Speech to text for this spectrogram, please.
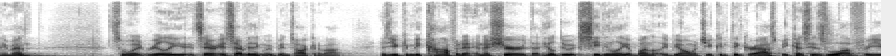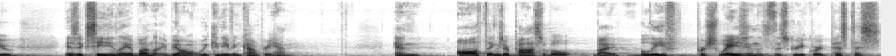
Amen? So, it really, it's, it's everything we've been talking about. As you can be confident and assured that He'll do exceedingly abundantly beyond what you can think or ask because His love for you is exceedingly abundantly beyond what we can even comprehend. And all things are possible by belief, persuasion, it's this Greek word pistis,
